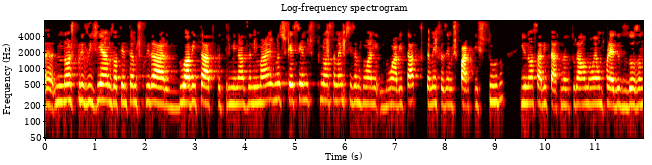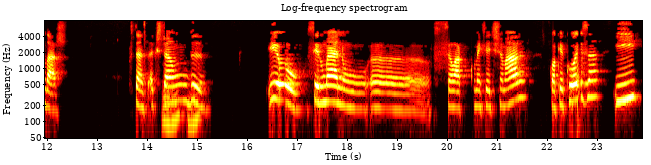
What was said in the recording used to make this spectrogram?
uh, nós privilegiamos ou tentamos cuidar do habitat para determinados animais, mas esquecemos que nós também precisamos de um, habitat, porque também fazemos parte disto tudo, e o nosso habitat natural não é um prédio de 12 andares Portanto, a questão uhum. de eu, ser humano, uh, sei lá como é que lhe de chamar, qualquer coisa, e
